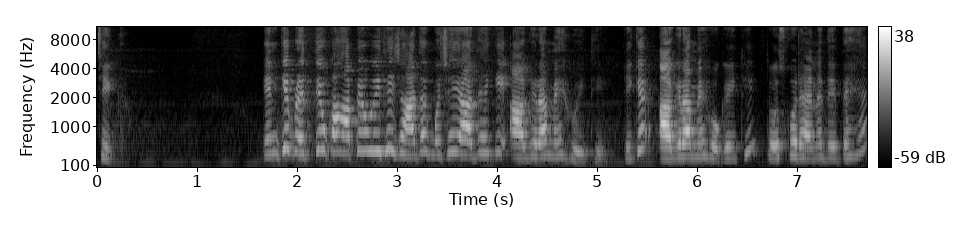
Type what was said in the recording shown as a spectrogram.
ठीक। इनकी मृत्यु कहाँ पे हुई थी? जहाँ तक मुझे याद है कि आगरा में हुई थी, ठीक है? आगरा में हो गई थी तो उसको रहने देते हैं।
